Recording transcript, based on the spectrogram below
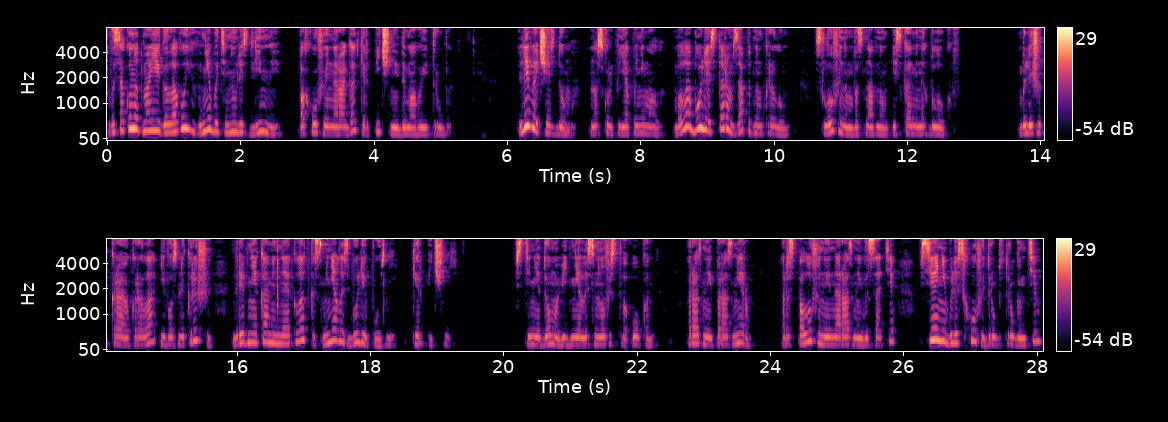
Высоко над моей головой в небо тянулись длинные, похожие на рога кирпичные дымовые трубы. Левая часть дома насколько я понимала, была более старым западным крылом, сложенным в основном из каменных блоков. Ближе к краю крыла и возле крыши древняя каменная кладка сменялась более поздней, кирпичной. В стене дома виднелось множество окон, разные по размеру, расположенные на разной высоте, все они были схожи друг с другом тем,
